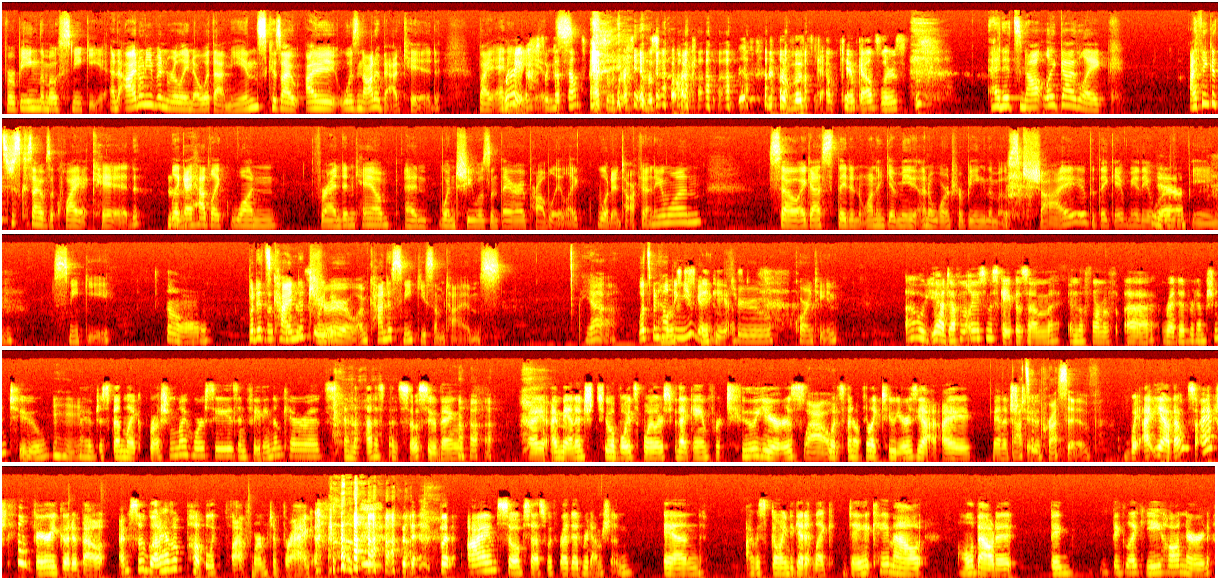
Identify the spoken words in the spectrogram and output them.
for being the most sneaky. And I don't even really know what that means because I I was not a bad kid by any right. Means. like, that sounds passive aggressive as fuck. of those camp, camp counselors. and it's not like I like I think it's just cuz I was a quiet kid. Hmm. Like I had like one friend in camp and when she wasn't there I probably like wouldn't talk to anyone. So I guess they didn't want to give me an award for being the most shy, but they gave me the award Yeah. for being sneaky. Oh. But it's kind of true. I'm kind of sneaky sometimes. Yeah. What's been helping Most you get through quarantine? Oh yeah, definitely some escapism in the form of uh, Red Dead Redemption 2. Mhm. I have just been like brushing my horses and feeding them carrots, and that has been so soothing. I, I managed to avoid spoilers for that game for two years. Wow. What it's been out for like two years. Yeah, I managed That's to. impressive. Wait, I, yeah, that was. I actually feel very good about. I'm so glad I have a public platform to brag. but, but I am so obsessed with Red Dead Redemption, and I was going to get it like day it came out, all about it, big, big like yeehaw nerd.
